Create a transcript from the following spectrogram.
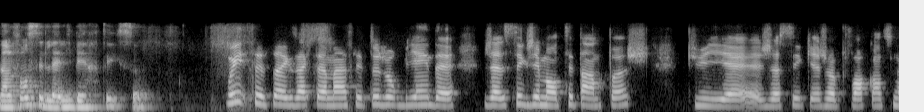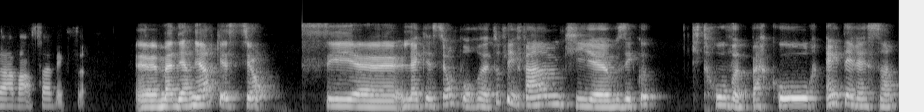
Dans le fond, c'est de la liberté, ça. Oui, c'est ça, exactement. C'est toujours bien de. Je sais que j'ai mon titre en poche, puis euh, je sais que je vais pouvoir continuer à avancer avec ça. ma dernière question, c'est euh, la question pour euh, toutes les femmes qui euh, vous écoutent, qui trouvent votre parcours intéressant,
